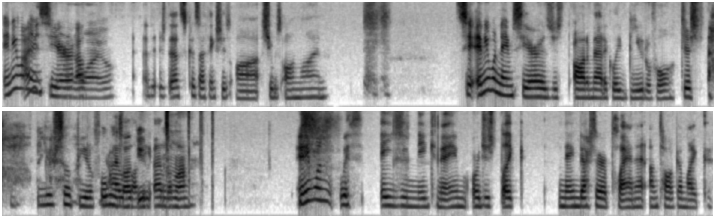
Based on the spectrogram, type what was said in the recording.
anyone I named haven't seen Sierra. in a while. That's because I think she's on. She was online. See, anyone named Sierra is just automatically beautiful. Just You're so beautiful. We I love, love you. you. I love anyone with a unique name or just like named after a planet. I'm talking like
